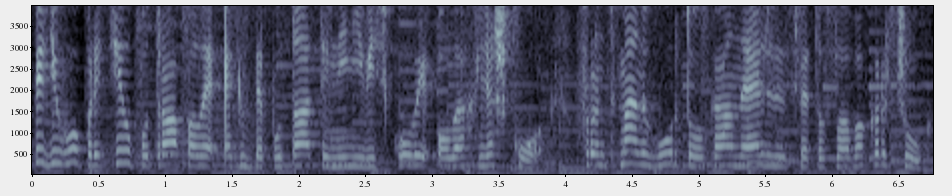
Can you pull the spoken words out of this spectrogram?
Під його приціл потрапили екс-депутат і нині військовий Олег Ляшко, фронтмен гурту Океан Ельзи Святослава Карчук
